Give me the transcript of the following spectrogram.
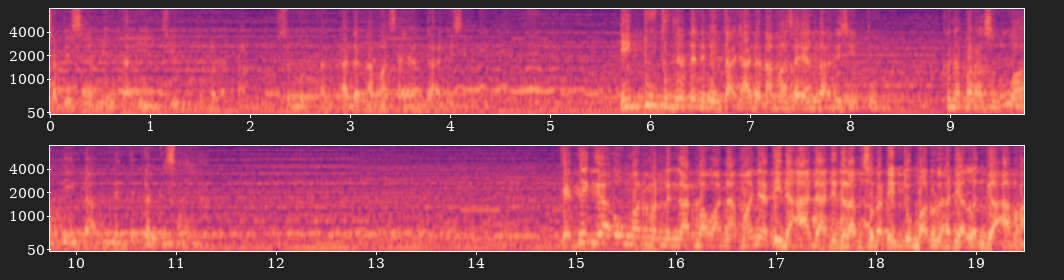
Tapi saya minta izin kepada kamu. Sebutkan ada nama saya enggak di situ." Itu ternyata dimintanya ada nama saya enggak di situ. Kenapa Rasulullah tidak menitipkan ke saya? Ketika Umar mendengar bahwa namanya tidak ada di dalam surat itu barulah dia lega apa?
